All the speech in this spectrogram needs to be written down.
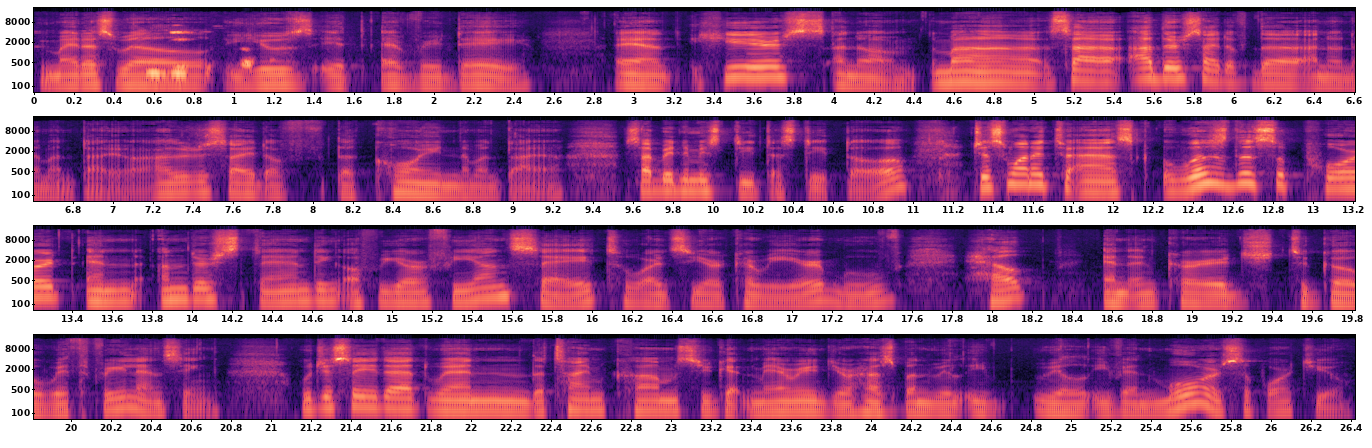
you might as well use it every day. And here's ano, ma, sa other side of the ano naman tayo, other side of the coin naman tayo. Sabi ni Miss Titas Tito, just wanted to ask, was the support and understanding of your fiance towards your career move help and encourage to go with freelancing? Would you say that when the time comes you get married, your husband will e- will even more support you?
